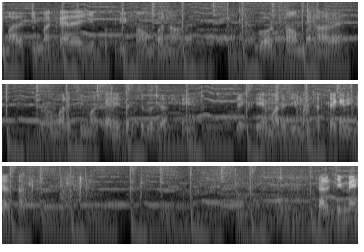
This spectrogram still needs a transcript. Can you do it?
ہمارے چیمہ کہہ رہے ہیں یہ بکری فارم بنا ہوا ہے گوٹ فارم بنا ہوا ہے۔ تو ہمارے چیمہ کہہ رہے ادھر چلو جاتے ہیں۔ دیکھتے ہیں ہمارے چیمہ چلتا ہے کہ نہیں جاتا۔ چل چیمے۔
